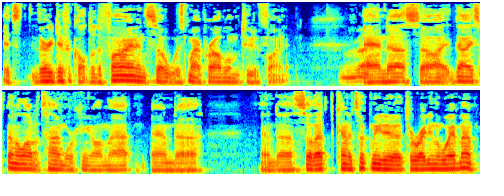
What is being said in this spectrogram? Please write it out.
it's very difficult to define, and so it was my problem to define it. Right. And uh, so I, I spent a lot of time working on that, and uh, and uh, so that kind of took me to, to writing the way of men.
